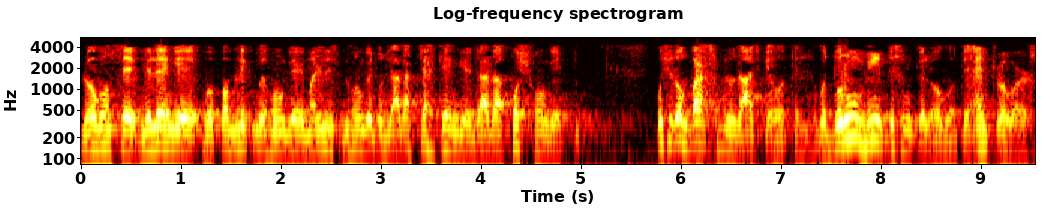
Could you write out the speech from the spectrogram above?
لوگوں سے ملیں گے، وہ پبلک میں ہوں گے، مجلس میں ہوں گے تو زیادہ چہکیں گے، زیادہ خوش ہوں گے۔ کچھ لوگ برعکس مزاج کے ہوتے ہیں۔ وہ دروں بھی قسم کے لوگ ہوتے ہیں اینٹروورڈس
